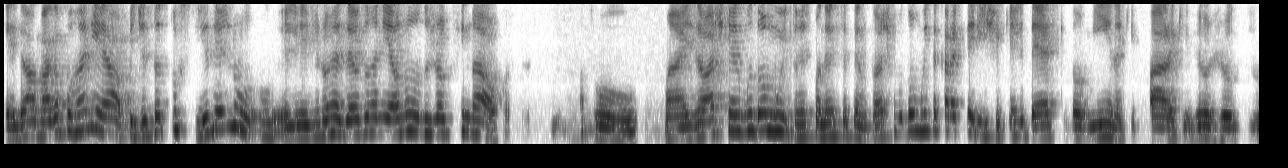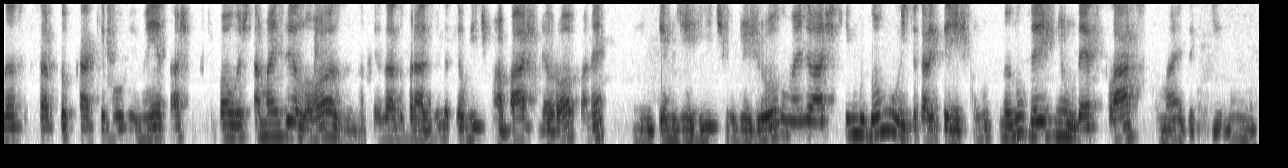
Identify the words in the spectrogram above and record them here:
Perdeu a vaga pro Raniel, a pedido da torcida, ele, não, ele virou reserva do Raniel no, no jogo final. Mas eu acho que mudou muito, respondendo o que você perguntou, acho que mudou muito a característica, que ele desce, que domina, que para, que vê o jogo, que lança, que sabe tocar, que movimenta. Acho que futebol hoje está mais veloz, apesar do Brasil ainda ter um ritmo abaixo da Europa, né? Em termos de ritmo de jogo, mas eu acho que mudou muito a característica. Eu não, eu não vejo nenhum 10 clássico mais aqui. Não,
